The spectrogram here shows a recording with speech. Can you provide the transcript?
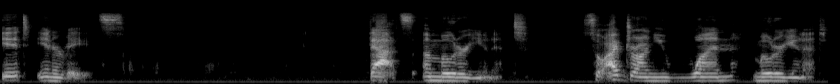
It innervates. That's a motor unit. So I've drawn you one motor unit.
